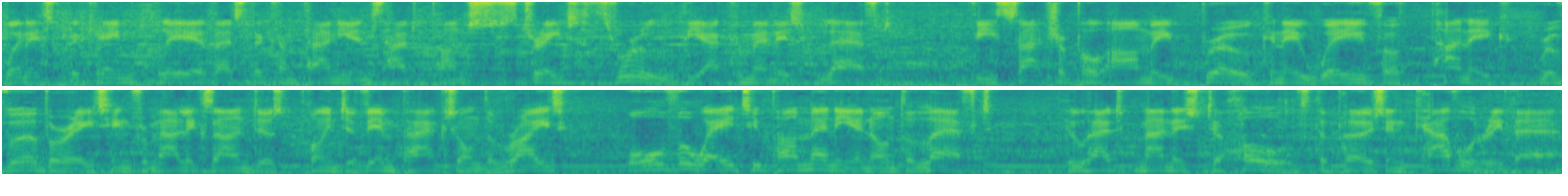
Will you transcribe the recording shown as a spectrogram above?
When it became clear that the companions had punched straight through the Achaemenid left, the satrapal army broke in a wave of panic reverberating from Alexander's point of impact on the right all the way to Parmenion on the left, who had managed to hold the Persian cavalry there.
